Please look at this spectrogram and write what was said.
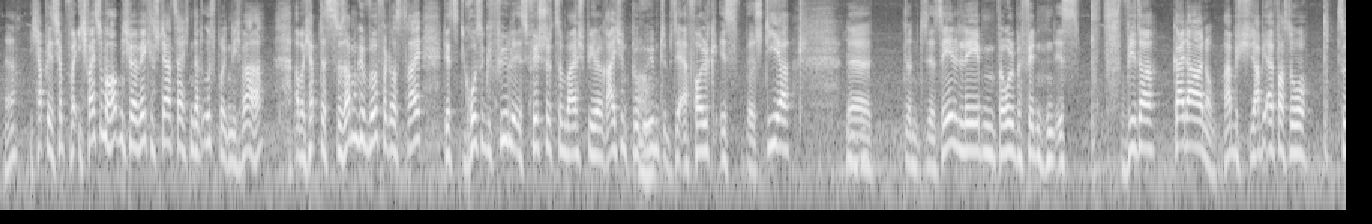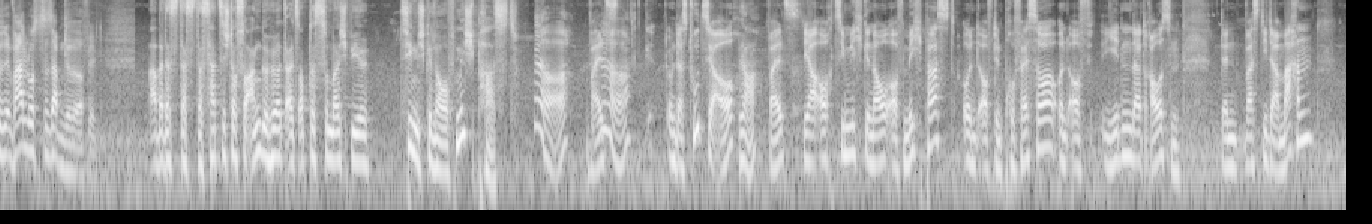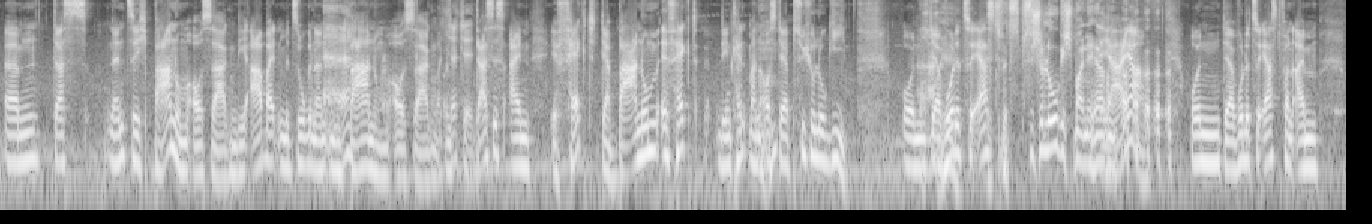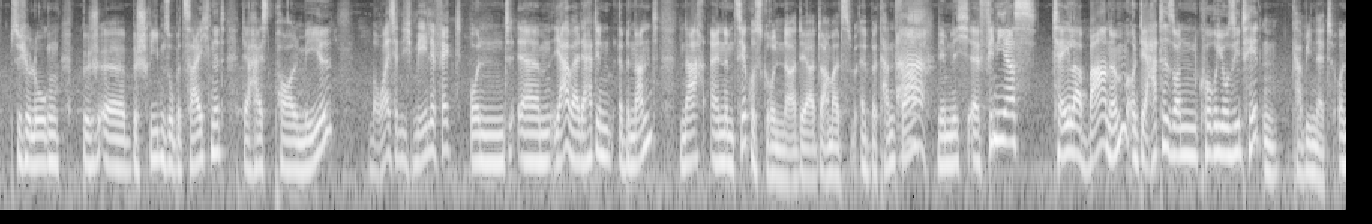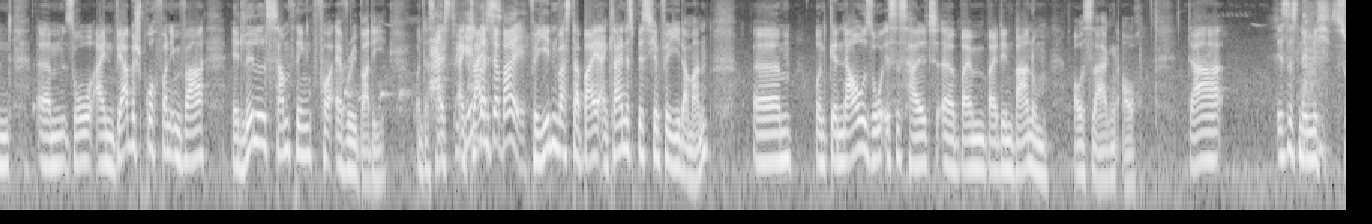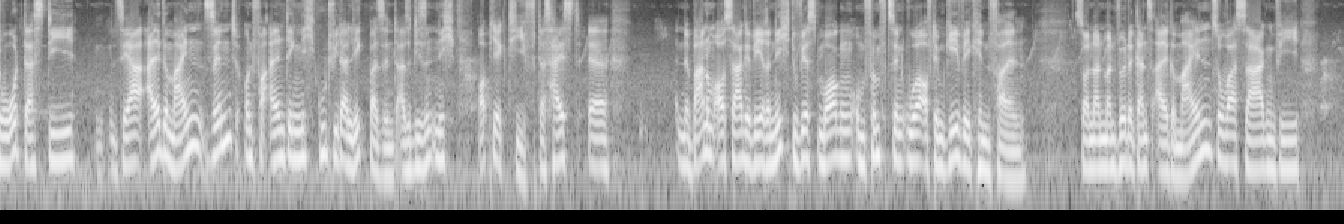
Ja? Ich, hab jetzt, ich, hab, ich weiß überhaupt nicht mehr, welches Sternzeichen das ursprünglich war, aber ich habe das zusammengewürfelt aus drei. Jetzt große Gefühle ist Fische zum Beispiel, reich und berühmt, der Erfolg ist äh, Stier, äh, und das Seelenleben, Wohlbefinden ist wieder, keine Ahnung, habe ich, hab ich einfach so zu, wahllos zusammengewürfelt. Aber das, das, das hat sich doch so angehört, als ob das zum Beispiel ziemlich genau auf mich passt. Ja. Weil's, Ja. Und das tut's ja auch, Ja. weil es ja auch ziemlich genau auf mich passt und auf den Professor und auf jeden da draußen. Denn was die da machen, ähm, das nennt sich Barnum-Aussagen. Die arbeiten mit sogenannten Barnum-Aussagen. Was ist Und das ist ein Effekt, der Barnum-Effekt, den kennt man aus der Psychologie. Und der wurde zuerst Jetzt wird's psychologisch, meine Herren. ja, ja. Und der wurde zuerst von einem Psychologen besch äh, beschrieben, so bezeichnet. Der heißt Paul Mehl. Warum heißt ja nicht Mehleffekt? Und ähm, ja, weil der hat ihn äh, benannt nach einem Zirkusgründer, der damals äh, bekannt war, Ah. nämlich äh, Phineas Taylor Barnum. Und der hatte so ein Kuriositätenkabinett. Und ähm, so ein Werbespruch von ihm war: A little something for everybody. Und das Ah, heißt, für ein jeden was kleines. dabei. Für jeden was dabei, ein kleines bisschen für jedermann. Ähm, und genau so ist es halt äh, beim, bei den Barnum-Aussagen auch. Da ist es nämlich so, dass die sehr allgemein sind und vor allen Dingen nicht gut widerlegbar sind. Also die sind nicht objektiv. Das heißt, äh, eine Barnum-Aussage wäre nicht, du wirst morgen um 15 Uhr auf dem Gehweg hinfallen, sondern man würde ganz allgemein sowas sagen wie,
